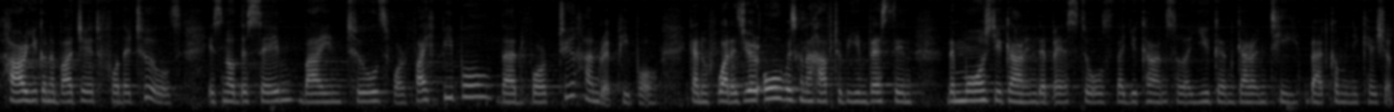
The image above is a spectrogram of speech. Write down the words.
how are you going to budget for the tools? It's not the same buying tools for five people than for 200 people. Kind of what is, you're always going to have to be investing the most you can in the best tools that you can so that you can guarantee that communication.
